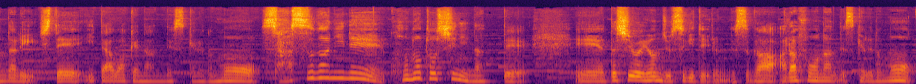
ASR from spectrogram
んだりしていたわけなんですけれどもさすがにねこの年になって、えー、私は40過ぎているんですがアラフォーなんですけれども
